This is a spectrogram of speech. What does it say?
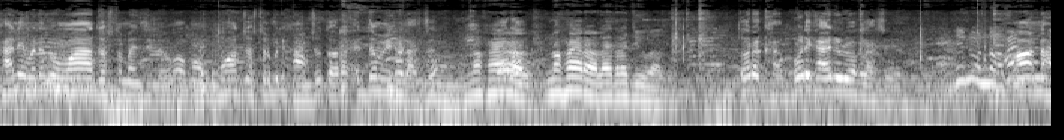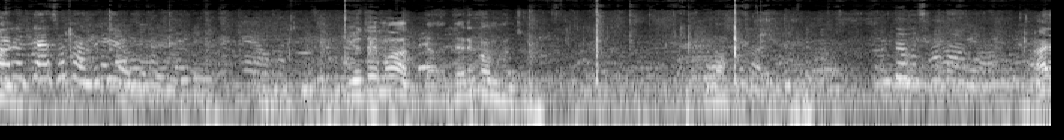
खाने भनेको उहाँ जस्तो मान्छेले हो। म म जस्तो पनि खान्छु तर एकदम मिठो लाग्छ। नखाएर तर- नखाएर होला यत्र जिउ आएको तर खा बढी खाने रोग लाग्छ यो। यो चाहिँ म धेरै कम खान्छु। ल। होइन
